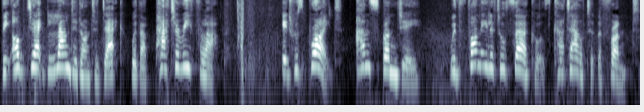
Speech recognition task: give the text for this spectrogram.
The object landed onto deck with a pattery flap. It was bright and spongy, with funny little circles cut out at the front.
